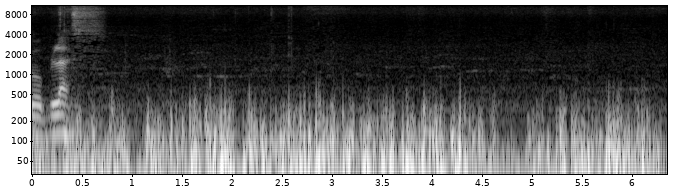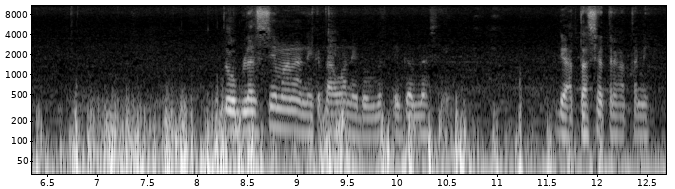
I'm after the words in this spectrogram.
12 12 nya mana nih? Ketahuan nih 12 13 nih. Di atas ya ternyata nih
